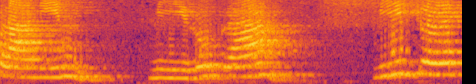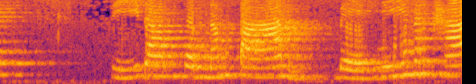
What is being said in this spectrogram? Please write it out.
ปลานิล มีรูปร่าง มีเกล็ด สีดำปนน้ำตาล แบบนี้นะคะ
